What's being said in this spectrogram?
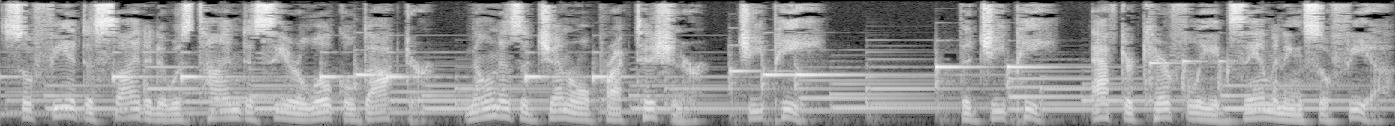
Sophia decided it was time to see her local doctor, known as a general practitioner, GP. The GP, after carefully examining Sophia,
